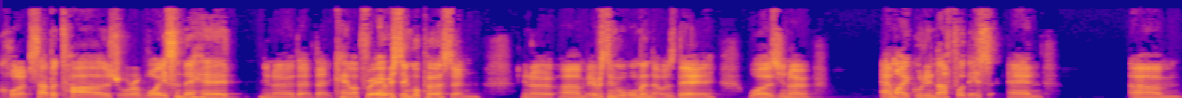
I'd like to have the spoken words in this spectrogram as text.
call it sabotage or a voice in the head, you know, that, that came up for every single person, you know, um, every single woman that was there was, you know, am I good enough for this? And, um,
